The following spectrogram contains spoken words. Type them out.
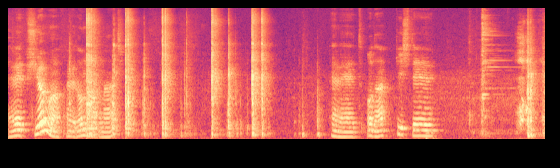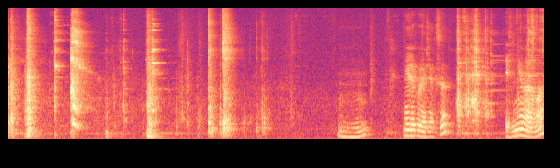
Evet pişiyor mu? Evet onun altını aç. Evet o da pişti. Hı hı. Neyle koyacaksın? Elin yanar ama.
